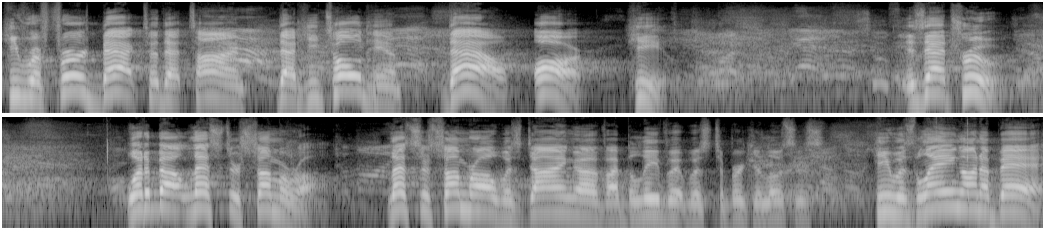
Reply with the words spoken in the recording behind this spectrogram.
he referred back to that time that he told him, Thou art healed. Is that true? What about Lester Sumrall? Lester Sumrall was dying of, I believe it was tuberculosis. He was laying on a bed,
